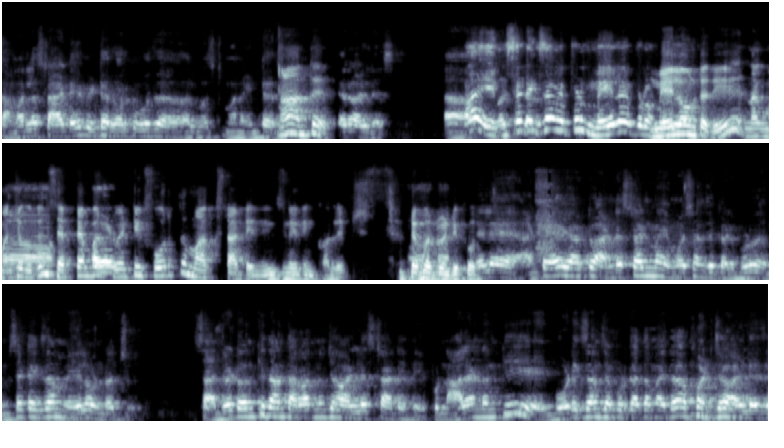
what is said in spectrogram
సమ్మర్లో స్టార్ట్ అయ్యి వింటర్ వరకు పోతుంది ఆల్మోస్ట్ మన ఇంటర్. ఇంటర్ హాలిడేస్. ఎగ్జామ్ ఎప్పుడు? మేలో ఎప్పుడు ఉంటుంది? మేలో ఉంటది. నాకు మంచిగా గుర్తుంది. సెప్టెంబర్. ట్వంటీ ఫోర్త్ మాకు స్టార్ట్ అయింది engineering college September twenty fourth అంటే you have to understand my emotions ఇక్కడ. ఇప్పుడు ఎంసెట్ ఎగ్జామ్ మేలో ఉండొచ్చు. చదివేటోనికి దాని తర్వాత నుంచి హాలిడేస్ స్టార్ట్ అవుతాయి ఇప్పుడు నాలండోనికి బోర్డ్ ఎగ్జామ్స్ ఎప్పుడు ఖతం అయితే అప్పటి నుంచి హాలిడేస్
